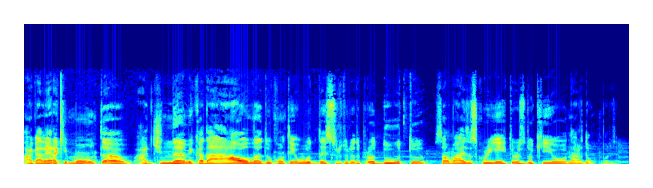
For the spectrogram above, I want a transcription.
a galera que monta a dinâmica da aula, do conteúdo, da estrutura do produto, são mais os creators do que o Nardon, por exemplo?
